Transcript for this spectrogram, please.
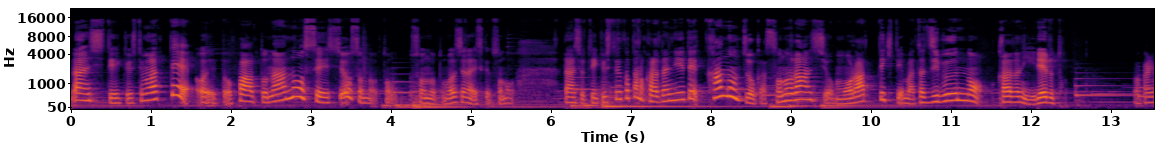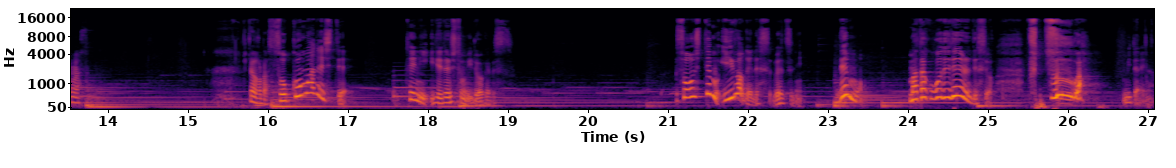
卵子提供してもらって、えーと、パートナーの精子をそのとその友達じゃないですけどその卵子を提供している方の体に入れて彼女がその卵子をもらってきてまた自分の体に入れると。わかります？だからそこまでして手に入れてる人もいるわけです。そうしてもいいわけです別に。でもまたここで出るんですよ。普通はみたいな。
